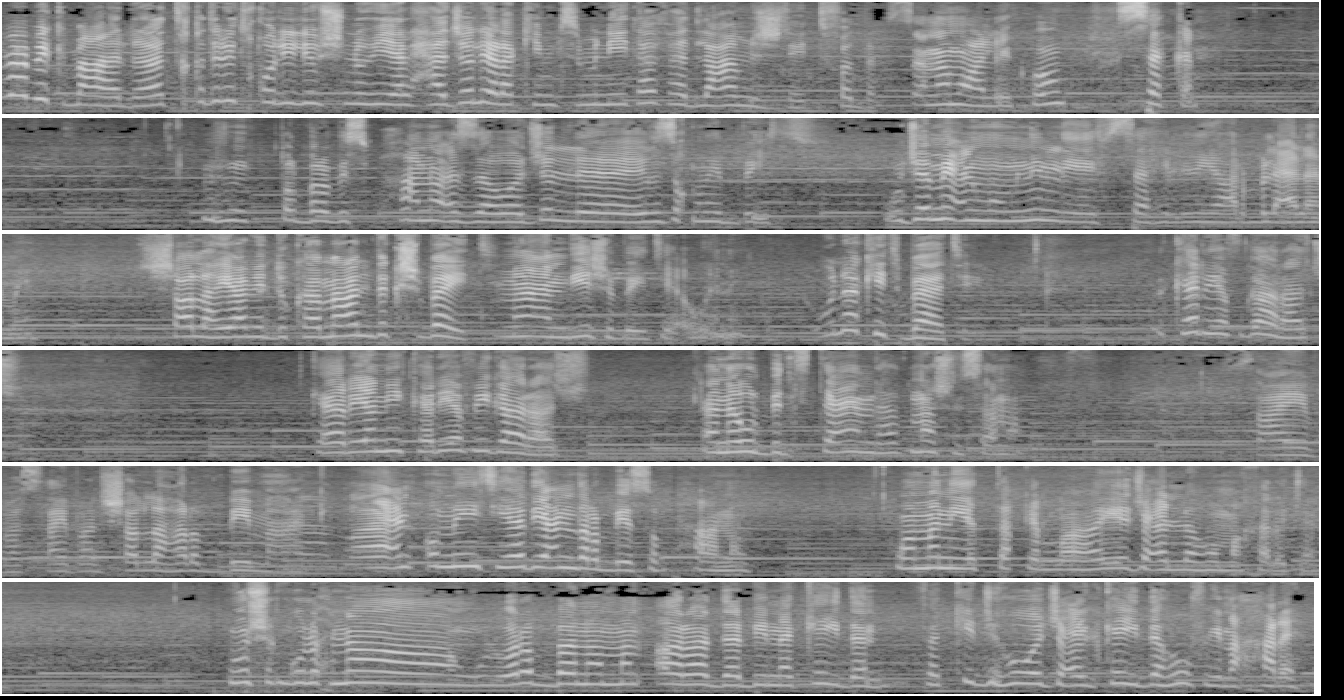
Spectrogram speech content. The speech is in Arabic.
مرحبا بك معنا. تقدري تقولي لي شنو هي الحاجة اللي راكي متمنيتها في هذا العام الجديد؟ تفضل السلام عليكم. السكن طلب ربي سبحانه عز وجل يرزقني ببيت. وجميع المؤمنين اللي يستاهلين يا رب العالمين. إن شاء الله يعني دوكا ما عندكش بيت؟ ما عنديش بيت يا ويني وين كي تباتي؟ كارية في جراج كارياني كارية في جراج أنا والبنت تاعي عندها 12 سنة. صعيبة صعيبة. إن شاء الله ربي معك. عن أمنيتي هذه عند ربي سبحانه. ومن يتقي الله يجعل له مخرجا. وش نقول إحنا؟ نقول ربنا من أراد بنا كيدا فكيده واجعل كيده في نحره.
